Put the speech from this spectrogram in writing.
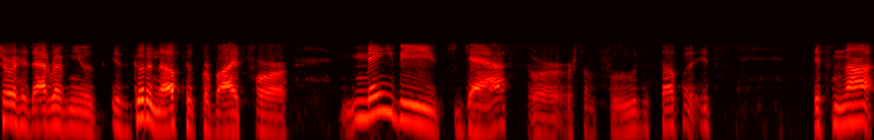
sure his ad revenue is is good enough to provide for maybe gas or or some food and stuff, but it's it's not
